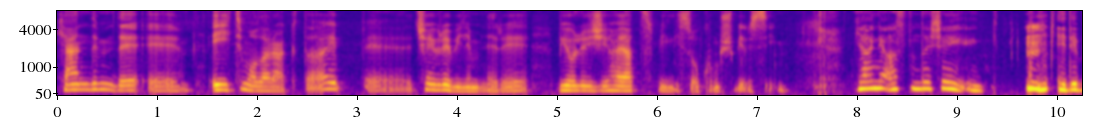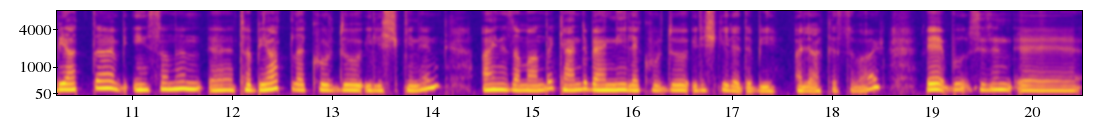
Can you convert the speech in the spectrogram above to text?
kendim de e, eğitim olarak da hep e, çevre bilimleri, biyoloji, hayat bilgisi okumuş birisiyim. Yani aslında şey edebiyatta insanın e, tabiatla kurduğu ilişkinin aynı zamanda kendi benliğiyle kurduğu ilişkiyle de bir alakası var. Ve bu sizin e,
